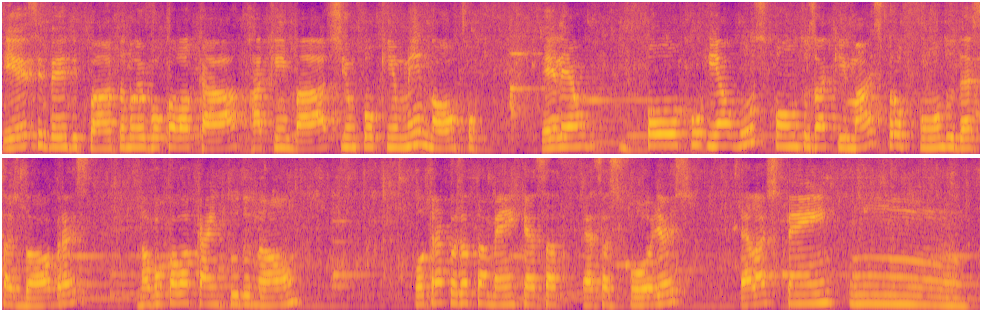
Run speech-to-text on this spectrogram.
E esse verde pântano eu vou colocar aqui embaixo e um pouquinho menor, ele é um pouco em alguns pontos aqui mais profundo dessas dobras. Não vou colocar em tudo não. Outra coisa também que essa, essas folhas, elas têm um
